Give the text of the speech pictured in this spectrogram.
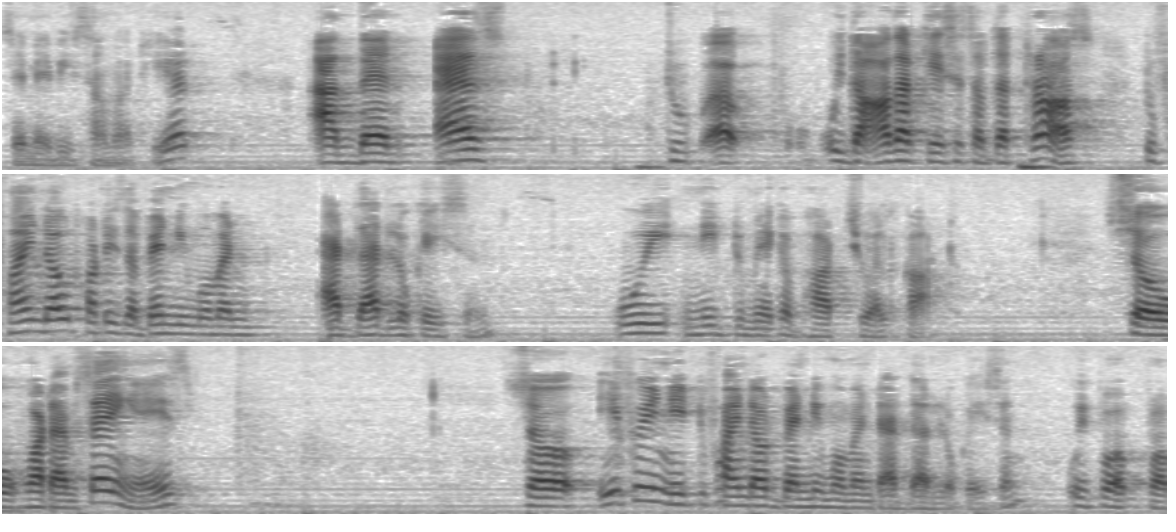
say maybe somewhere here, and then as to uh, with the other cases of the truss, to find out what is the bending moment at that location, we need to make a virtual cut. So what I'm saying is so if we need to find out bending moment at that location, we pro pro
